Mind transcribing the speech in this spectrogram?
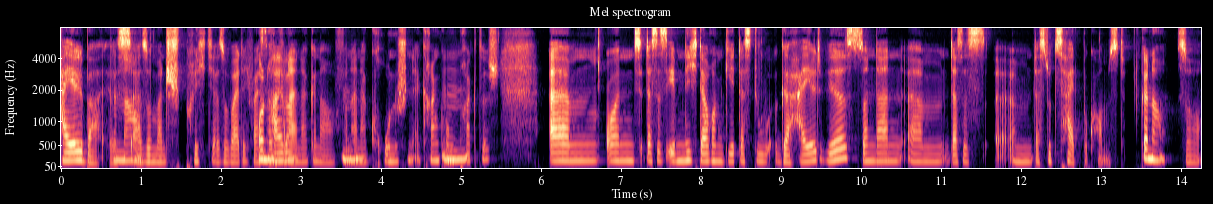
heilbar ist. Genau. Also man spricht ja, soweit ich weiß, von einer, genau, von Mhm. einer chronischen Erkrankung Mhm. praktisch. Ähm, und dass es eben nicht darum geht, dass du geheilt wirst, sondern ähm, dass es, ähm, dass du Zeit bekommst. Genau. So.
